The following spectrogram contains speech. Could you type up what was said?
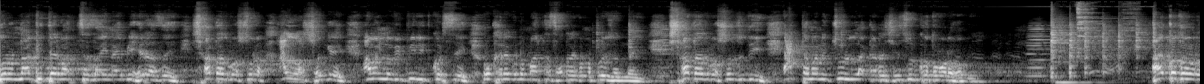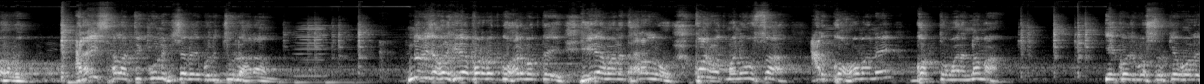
কোন নাপিতের বাচ্চা যায় নাই মেহেরাজে। সাতাশ বছর আল্লাহর সঙ্গে আমার নবী পীড়িত করছে। ওখানে কোনো মাথা ছাটার কোনো প্রয়োজন নাই। সাতাশ বছর যদি একটা মানে চুল লাগারে সে চুল কত বড় হবে? আর কত বড় হবে? আর এই শালা তুই কোন হিসাবে বলি চুল হারাম? নবী যখন হীরা পর্বত গুহার মধ্যে, হীরা মানে ধারালো, পর্বত মানে উষা আর গহ মানে গত্ত মানে নামা। একুশ বছর কে বলে,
